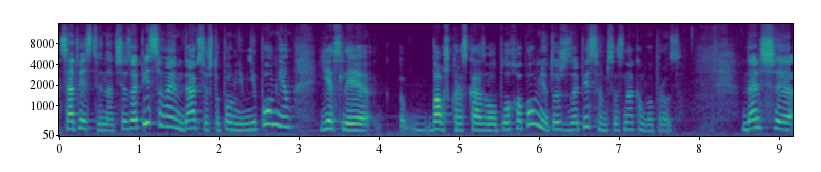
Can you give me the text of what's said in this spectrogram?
Соответственно, все записываем, да, все, что помним, не помним. Если э, бабушка рассказывала, плохо помню, тоже записываем со знаком вопроса. Дальше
